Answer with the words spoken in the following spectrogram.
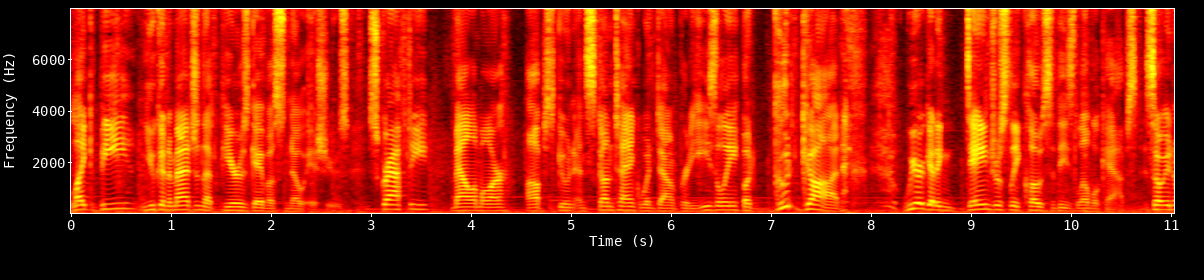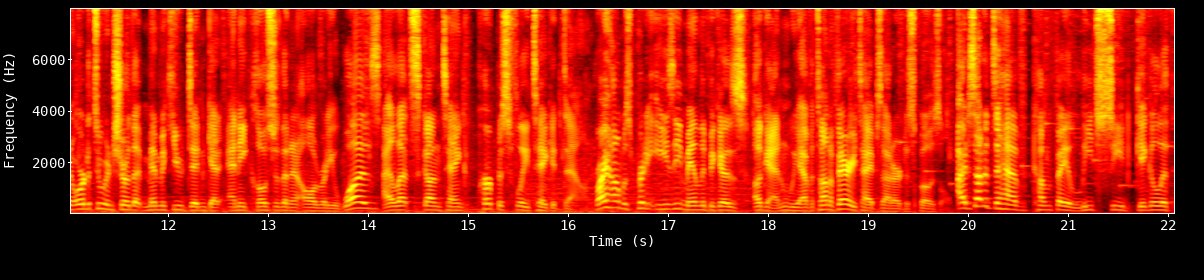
Like Bea, you can imagine that Piers gave us no issues. Scrafty, Malamar, Obstagoon, and Skuntank went down pretty easily, but good god, we are getting dangerously close to these level caps. So in order to ensure that Mimikyu didn't get any closer than it already was, I let Skuntank purposefully take it down. Raihan was pretty easy, mainly because, again, we have a ton of fairy types at our disposal. I decided to have Comfey, Leech Seed, Gigalith,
